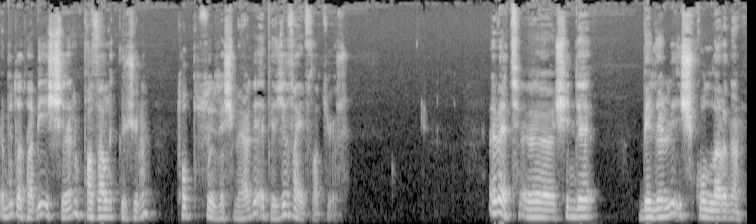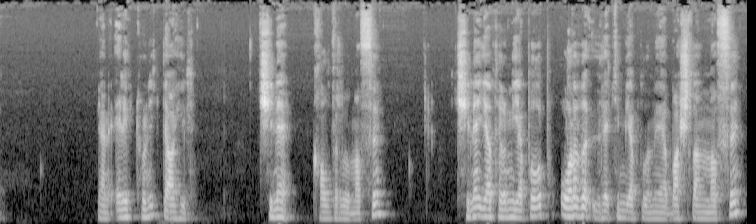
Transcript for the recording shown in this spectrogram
E bu da tabii işçilerin pazarlık gücünü toplu sözleşmelerde epeyce zayıflatıyor. Evet, e, şimdi belirli iş kollarının yani elektronik dahil Çin'e kaldırılması Çin'e yatırım yapılıp orada üretim yapılmaya başlanması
